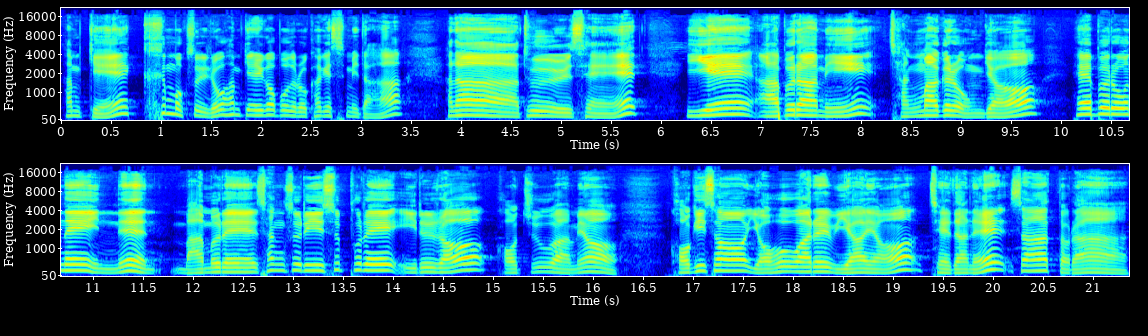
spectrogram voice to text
함께 큰 목소리로 함께 읽어보도록 하겠습니다. 하나, 둘, 셋. 이에 아브라함이 장막을 옮겨 헤브론에 있는 마므레 상수리 수풀에 이르러 거주하며 거기서 여호와를 위하여 제단을 쌓았더라.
